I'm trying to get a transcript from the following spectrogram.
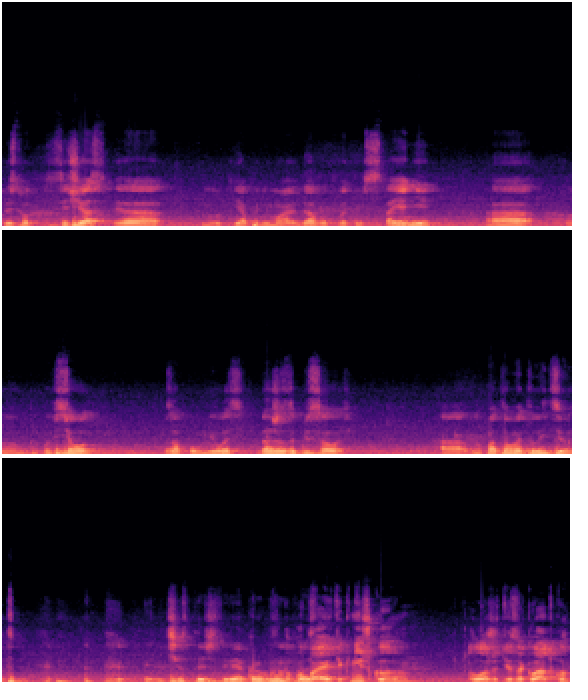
То есть вот сейчас, э, вот я понимаю, да, вот в этом состоянии а, э, как бы все запомнилось, даже записалось, а, но потом это уйдет. Чувствуешь себя круглым. Покупаете книжку, ложите закладку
